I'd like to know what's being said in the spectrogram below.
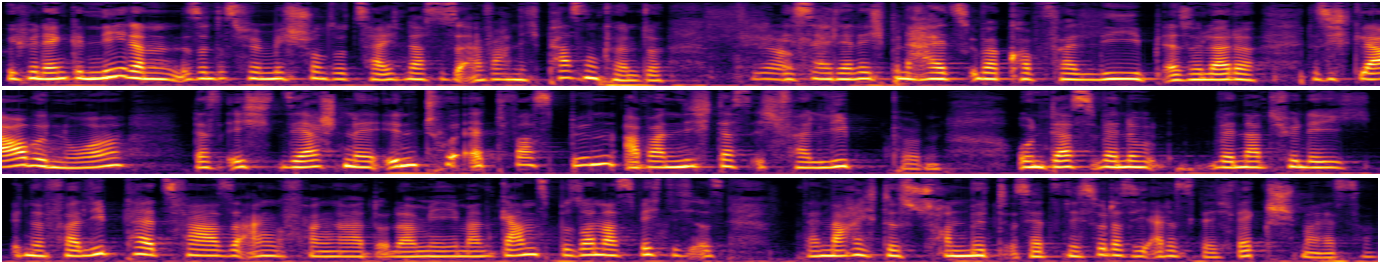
wo ich mir denke, nee, dann sind das für mich schon so Zeichen, dass es einfach nicht passen könnte. Ja. Es sei denn, ich bin Hals über Kopf verliebt. Also Leute, dass ich glaube nur, dass ich sehr schnell into etwas bin, aber nicht, dass ich verliebt bin. Und dass, wenn du, wenn natürlich eine Verliebtheitsphase angefangen hat oder mir jemand ganz besonders wichtig ist, dann mache ich das schon mit. Ist jetzt nicht so, dass ich alles gleich wegschmeiße.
